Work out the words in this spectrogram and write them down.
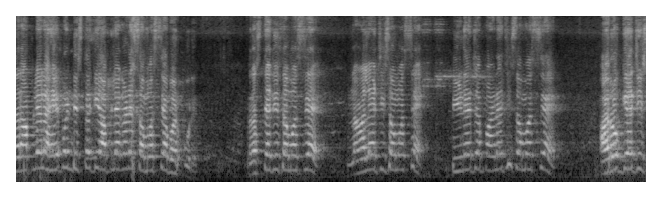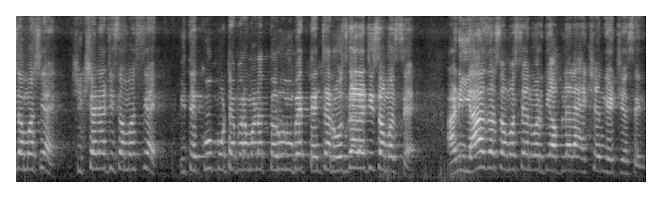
तर आपल्याला हे पण दिसतं की आपल्याकडे समस्या भरपूर आहेत. रस्त्याची समस्या आहे नाल्याची समस्या आहे पिण्याच्या पाण्याची समस्या आहे आरोग्याची समस्या आहे शिक्षणाची समस्या आहे. इथे खूप मोठ्या प्रमाणात तरुण उभे आहेत त्यांच्या रोजगाराची समस्या आहे. आणि या जर समस्यांवरती आपल्याला ऍक्शन घ्यायची असेल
